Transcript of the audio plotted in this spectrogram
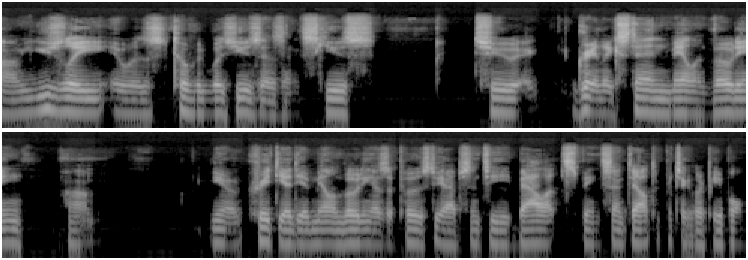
uh, usually, it was COVID was used as an excuse to greatly extend mail-in voting. Um, you know, create the idea of mail-in voting as opposed to absentee ballots being sent out to particular people.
